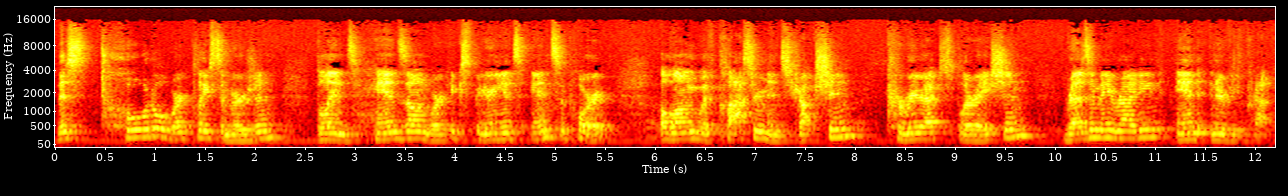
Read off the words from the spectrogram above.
This total workplace immersion blends hands-on work experience and support along with classroom instruction, career exploration, resume writing, and interview prep.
